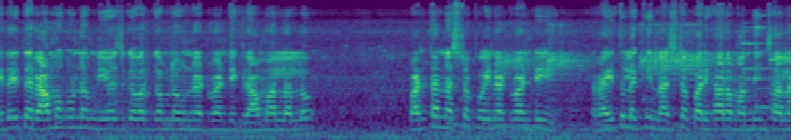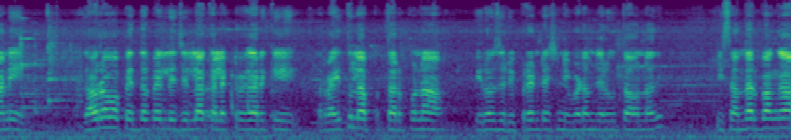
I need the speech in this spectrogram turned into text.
ఏదైతే రామగుండం నియోజకవర్గంలో ఉన్నటువంటి గ్రామాలలో పంట నష్టపోయినటువంటి రైతులకి నష్టపరిహారం అందించాలని గౌరవ పెద్దపల్లి జిల్లా కలెక్టర్ గారికి రైతుల తరపున ఈరోజు రిప్రజెంటేషన్ ఇవ్వడం జరుగుతూ ఉన్నది. ఈ సందర్భంగా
